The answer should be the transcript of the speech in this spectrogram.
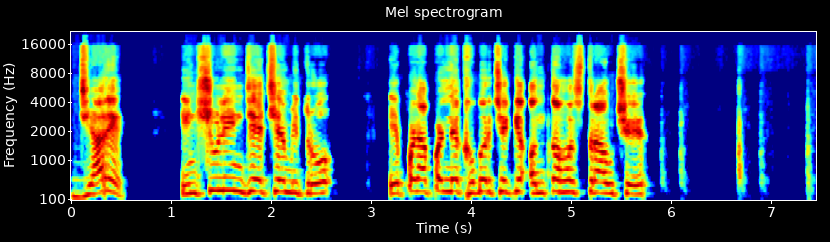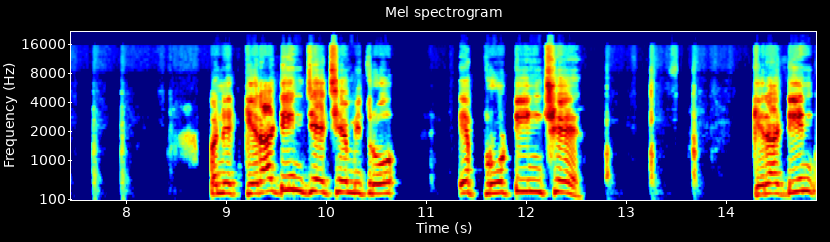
જ્યારે ઇન્સ્યુલિન જે છે મિત્રો, એ પણ આપણને ખબર છે કે અંતઃસ્ત્રાવ છે. અને કેરાટીન જે છે મિત્રો, એ પ્રોટીન છે. કેરાટીન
